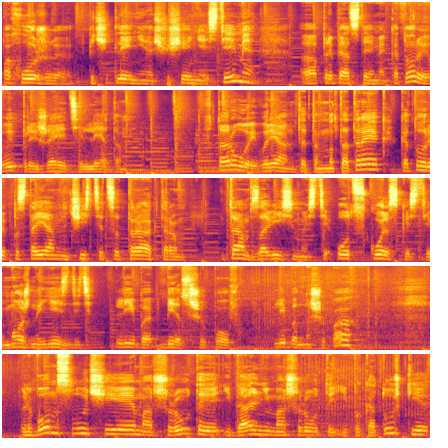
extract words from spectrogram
похожее впечатление, ощущение с теми э, препятствиями, которые вы проезжаете летом. Второй вариант это мототрек, который постоянно чистится трактором, и там в зависимости от скользкости можно ездить либо без шипов, либо на шипах. В любом случае маршруты и дальние маршруты и покатушки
